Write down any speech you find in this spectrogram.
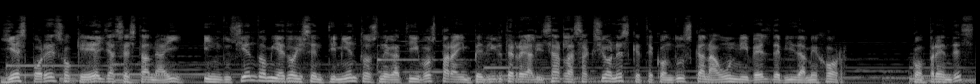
Y es por eso que ellas están ahí, induciendo miedo y sentimientos negativos para impedirte realizar las acciones que te conduzcan a un nivel de vida mejor. ¿Comprendes?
